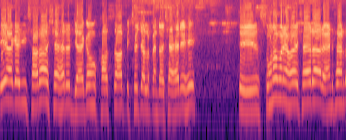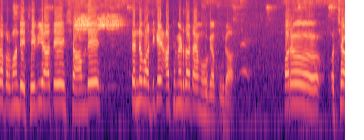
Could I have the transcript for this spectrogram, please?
ਇਹ ਆ ਗਿਆ ਜੀ ਸਾਰਾ ਸ਼ਹਿਰ ਜੈਗਾਉਂ ਖਾਸਾ ਪਿੱਛੋਂ ਚੱਲ ਪੈਂਦਾ ਸ਼ਹਿਰ ਇਹ। ਤੇ ਸੋਹਣਾ ਬਣਿਆ ਹੋਇਆ ਸ਼ਹਿਰ ਆ, ਰਹਿਣ ਸਹਿਣ ਦਾ ਪ੍ਰਬੰਧ ਇੱਥੇ ਵੀ ਆ ਤੇ ਸ਼ਾਮ ਦੇ 3:08 ਮਿੰਟ ਦਾ ਟਾਈਮ ਹੋ ਗਿਆ ਪੂਰਾ। ਪਰ, ਅੱਛਾ,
